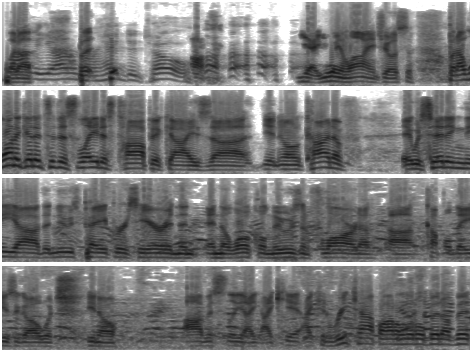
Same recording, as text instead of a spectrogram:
But, uh, Body armor, but- head to toe. Yeah, you ain't lying, Joseph. But I want to get into this latest topic, guys. Uh, you know, kind of, it was hitting the uh, the newspapers here in the in the local news in Florida uh, a couple days ago, which you know, obviously I, I can't I can recap on a little bit of it,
